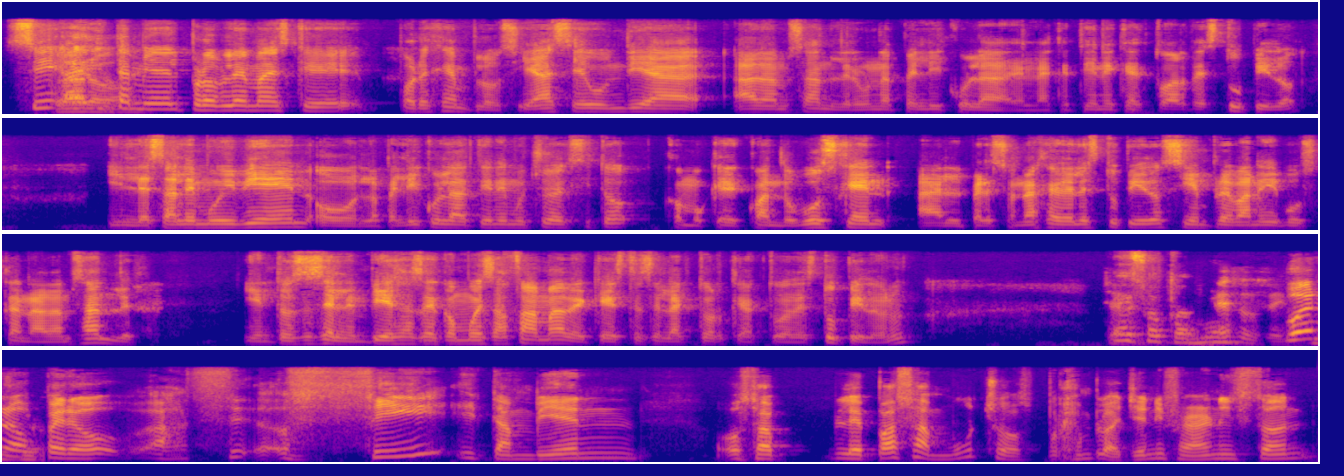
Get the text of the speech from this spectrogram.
Sí, Claro. ahí también el problema es que, por ejemplo, si hace un día Adam Sandler una película en la que tiene que actuar de estúpido y le sale muy bien o la película tiene mucho éxito, como que cuando busquen al personaje del estúpido siempre van y buscan a Adam Sandler. Y entonces él empieza a hacer como esa fama de que este es el actor que actúa de estúpido, ¿no? Eso también. Eso sí. Bueno, pero ah, sí, sí, y también, o sea, le pasa a muchos. Por ejemplo, a Jennifer Aniston,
